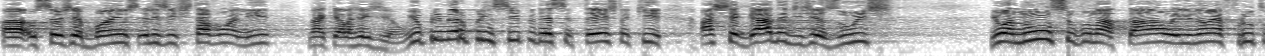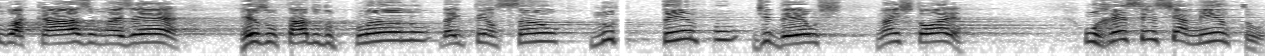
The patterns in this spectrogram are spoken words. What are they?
ah, os seus rebanhos, eles estavam ali naquela região. E o primeiro princípio desse texto é que a chegada de Jesus e o anúncio do Natal, ele não é fruto do acaso, mas é resultado do plano, da intenção, no tempo de Deus na história. O recenseamento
